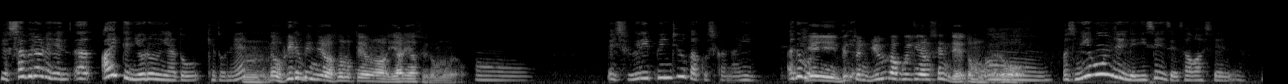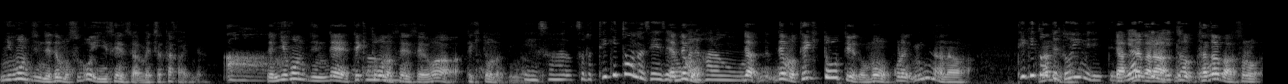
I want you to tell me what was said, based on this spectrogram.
や、喋られへん。あ相手によるんやどけどね。うん。でもフィリピン人はその点はやりやすいと思うよ。え、フィリピン留学しかないあ、でも、いやいや、別に留学いきなりせんでええと思うけうど、ん私、日本人でいい先生探してんねん。日本人ででもすごいいい先生はめっちゃ高いねん。ああ。で、日本人で適当な先生は適当な金額。いや、その、その適当な先生のおでも、金払うんいや、わ。でも適当っていうのも、これみんなな、適当ってどういう意味で言っていや、るやだから、る気ないってことそう例えばその、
